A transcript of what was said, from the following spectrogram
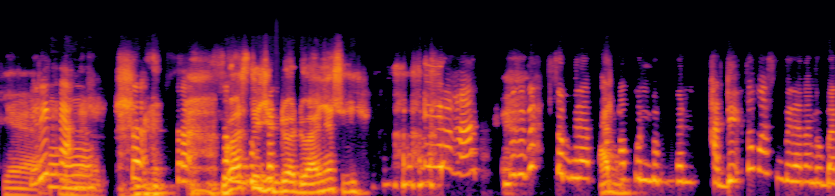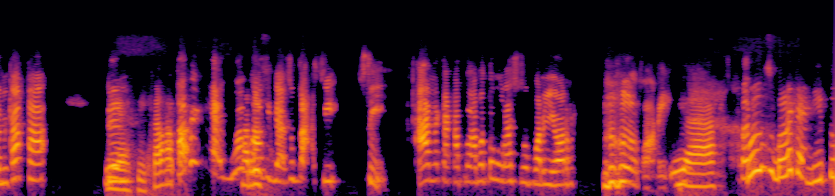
Iya. Jadi kayak se- se- Gue setuju dua-duanya sih. maksudnya seberat Ad- apa pun beban adik tuh masih beratan beban kakak Iya dan sih. Karena kakak tapi kayak gue harus- masih gak suka si si anak kakak pertama tuh ngerasa superior Iya, gue sebenarnya kayak gitu,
